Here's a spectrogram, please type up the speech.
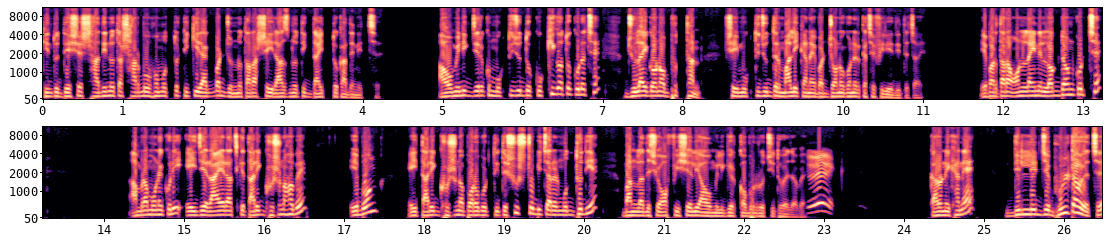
কিন্তু দেশের স্বাধীনতা সার্বভৌমত্ব টিকিয়ে রাখবার জন্য তারা সেই রাজনৈতিক দায়িত্ব কাঁধে নিচ্ছে। আওয়ামী লীগ যেরকম মুক্তিযুদ্ধ কুক্ষিগত করেছে, জুলাই গণ অভ্যুত্থান সেই মুক্তিযুদ্ধের মালিকানা এবার জনগণের কাছে ফিরিয়ে দিতে চায়। এবার তারা অনলাইনে লকডাউন করছে আমরা মনে করি এই যে রায়ের আজকে তারিখ ঘোষণা হবে এবং এই তারিখ ঘোষণা পরবর্তীতে সুষ্ঠু বিচারের মধ্য দিয়ে বাংলাদেশে অফিসিয়ালি আওয়ামী লীগের কবর রচিত হয়ে যাবে। কারণ এখানে দিল্লির যে ভুলটা হয়েছে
